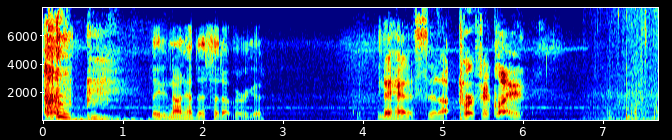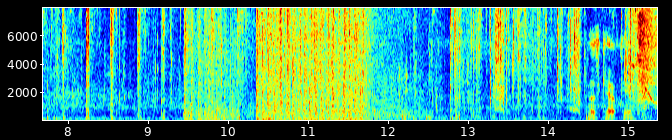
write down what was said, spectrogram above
They did not have that set up very good. They had it set up perfectly. That's Kapkan.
